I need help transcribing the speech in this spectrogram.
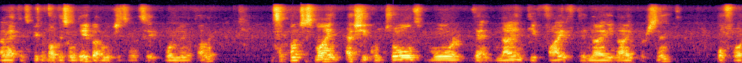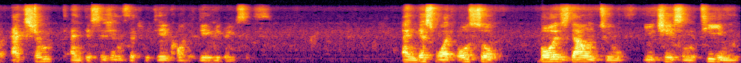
and I can speak about this all day, but I'm just going to say one minute on it the subconscious mind actually controls more than 95 to 99% of our action and decisions that we take on a daily basis. And that's what also boils down to you chasing a team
